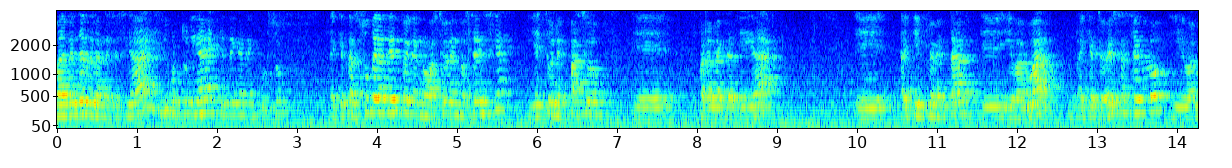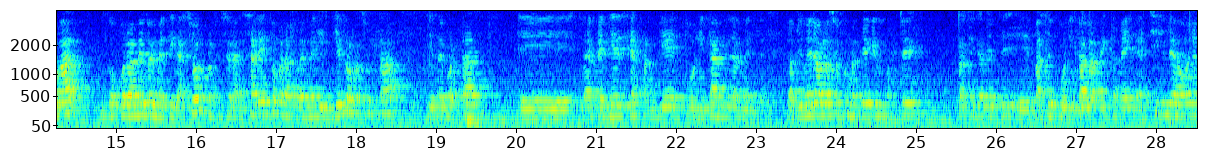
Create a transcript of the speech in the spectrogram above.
Va a depender de las necesidades y oportunidades que tengan el curso. Hay que estar súper atento a la innovación en docencia y esto es un espacio eh, para la creatividad. Eh, hay que implementar eh, y evaluar, hay que atreverse a hacerlo y evaluar, incorporar métodos de investigación, profesionalizar esto para poder medir bien los resultados y reportar eh, las experiencias también publicar finalmente. La primera evaluación formativa que mostré básicamente eh, va a ser publicada la revista médica de Chile ahora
